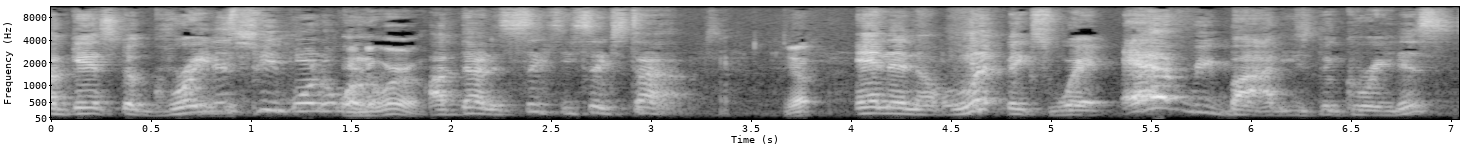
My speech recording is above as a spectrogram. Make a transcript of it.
against the greatest people in the world. Mm-hmm. the world. I've done it 66 times. Yep. And in the Olympics, where everybody's the greatest,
